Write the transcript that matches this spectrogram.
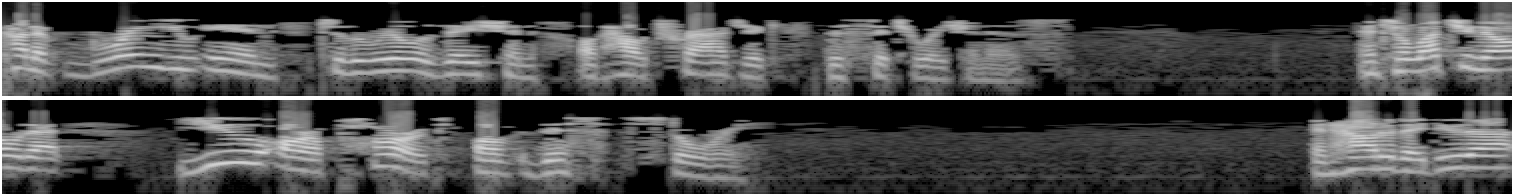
kind of bring you in to the realization of how tragic this situation is. And to let you know that you are a part of this story. And how do they do that?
